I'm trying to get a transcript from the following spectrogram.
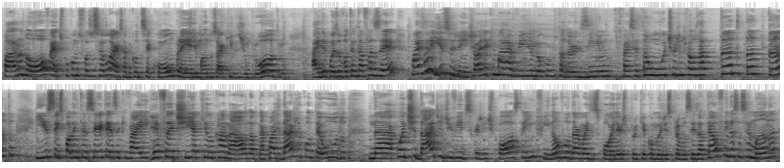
para o novo. É tipo como se fosse o celular, sabe? Quando você compra e ele manda os arquivos de um pro outro. Aí depois eu vou tentar fazer. Mas é isso, gente. Olha que maravilha, meu computadorzinho vai ser tão útil. A gente vai usar tanto, tanto, tanto. E isso vocês podem ter certeza que vai refletir aqui no canal, na, na qualidade do conteúdo, na quantidade de vídeos que a gente posta. Enfim, não vou dar mais spoilers, porque como eu disse pra vocês, até o fim dessa semana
